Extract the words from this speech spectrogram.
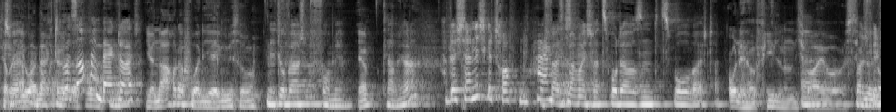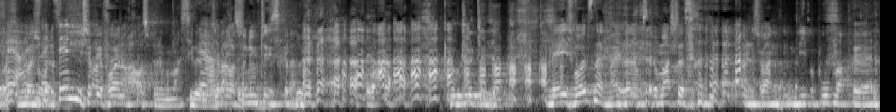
Ich Ich war auch Johann beim noch- Du Bergdold. warst auch beim Bergdeutsch. Ja, nach oder vor dir irgendwie so. Nee, du warst vor mir. Ja? Glaube ich, oder? Habt ihr euch da nicht getroffen? Ich weiß Heimlich. nicht, ich war 2002 war ich da. Oh, ne, noch viel. Und ich war ja War ich 97. viel Ja, ich war ich Ich habe hier vorher noch eine Ausbildung gemacht. Ich 87. habe noch was Vernünftiges gelernt. Du Glücklicher. Nee, ich wollte es nicht. Meine Eltern haben gesagt, du machst das. Und ich war ein liebe Buben abgewählt.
